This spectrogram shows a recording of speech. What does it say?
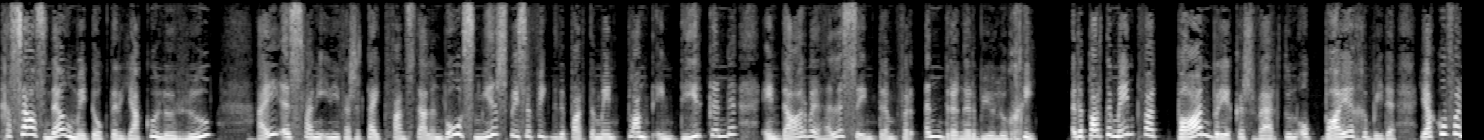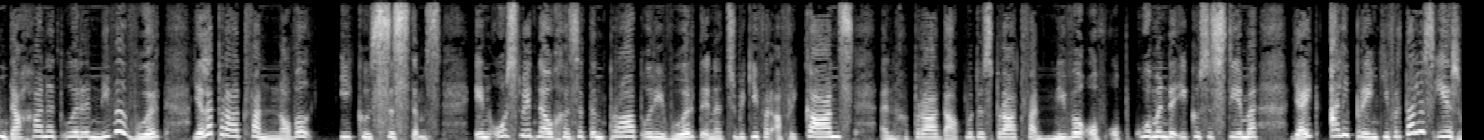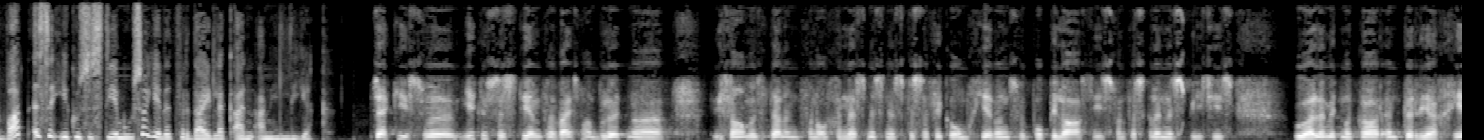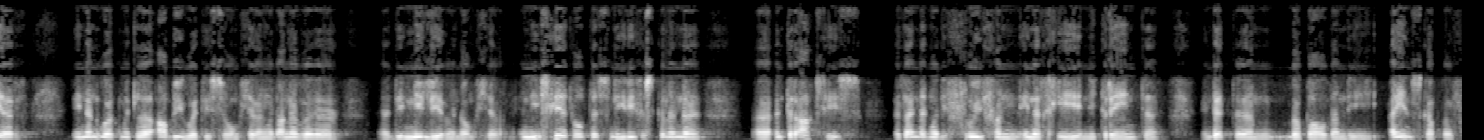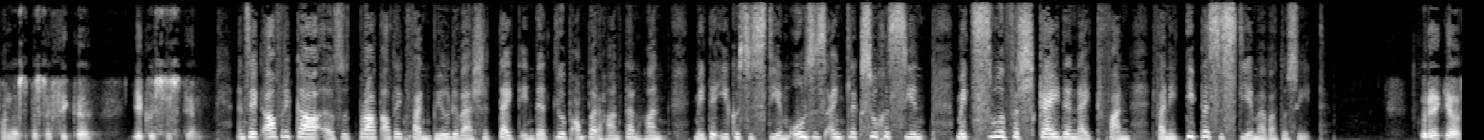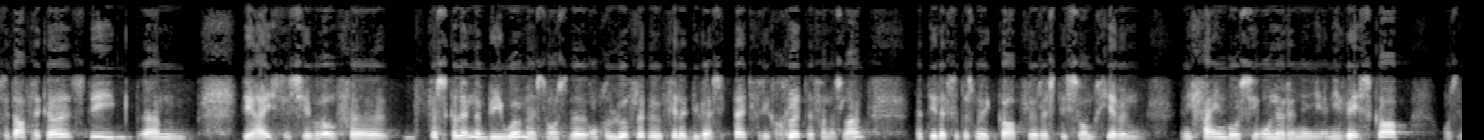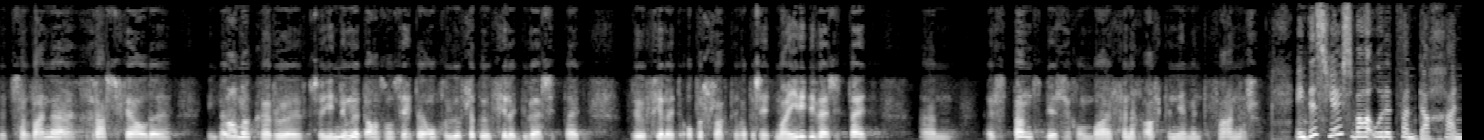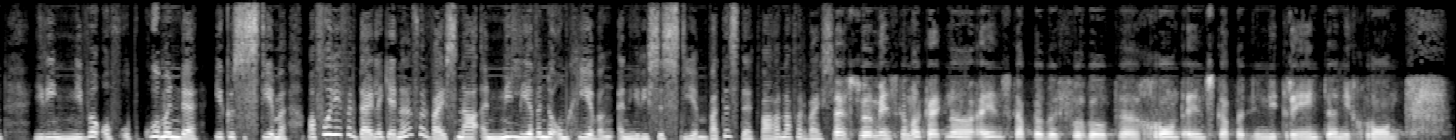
Ek gesels nou met Dr. Jaco Leroux. Hy is van die Universiteit van Stellenbosch, meer spesifiek die departement plant en dierkunde en daarby hulle sentrum vir indringerbiologie. 'n Departement wat baanbrekers werk doen op baie gebiede. Jaco, vandag gaan dit oor 'n nuwe woord. Jy praat van novel ecosystems. En ons het nou gesit en praat oor die woord en dit so 'n bietjie vir Afrikaans in gepraat. Dalk moet ons praat van nuwe of opkomende ekosisteme. Jy het al die prentjie. Vertel ons eers wat is 'n ekosisteem? Hoe sou jy dit verduidelik aan aan die leek? Jackie, so ekosisteem verwys maar bloot na die samestelling van organismes in 'n spesifieke omgewing, so populasies van verskillende spesies, hoe hulle met mekaar interageer en dan ook met hulle abiotiese omgewing, met ander woorde die nie lewende omgewing. En die sleutel tussen hierdie verskillende uh, interaksies is eintlik maar die vloei van energie en nutriënte en dit um, bepaal dan die eienskappe van 'n spesifieke ekosisteem. In Suid-Afrika, ons praat altyd van biodiversiteit en dit loop amper hand aan hand met 'n ekosisteem. Ons is eintlik so geseënd met so verskeidenheid van van die tipe sisteme wat ons het. Korrek ja, Suid-Afrika is die ehm um, die huis as jy wil vir verskillende biome. Ons het 'n ongelooflike hoeveelheid diversiteit vir die grootte van ons land. Natuurlik sit ons met die Kaap floristiese omgewing in die fynbos hier onder in die in die Wes-Kaap. Ons het savanne, grasvelde, die Nama Karoo. So jy noem dit al ons het 'n ongelooflike hoeveelheid diversiteit vir die hoeveelheid oppervlakte wat ons het. Maar hierdie diversiteit ehm um, is tans besig om baie vinnig af te neem en te verander. En dis juist waaroor dit vandag gaan, hierdie nuwe of opkomende ekosisteme. Maar voor jy verduidelik, jy nou verwys na 'n nie lewende omgewing in hierdie stelsel. Wat is dit? Waarna verwys jy? Ja, so mense kan maar kyk na eienskappe, byvoorbeeld uh, grondeienskappe, die nutriënte in die grond,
